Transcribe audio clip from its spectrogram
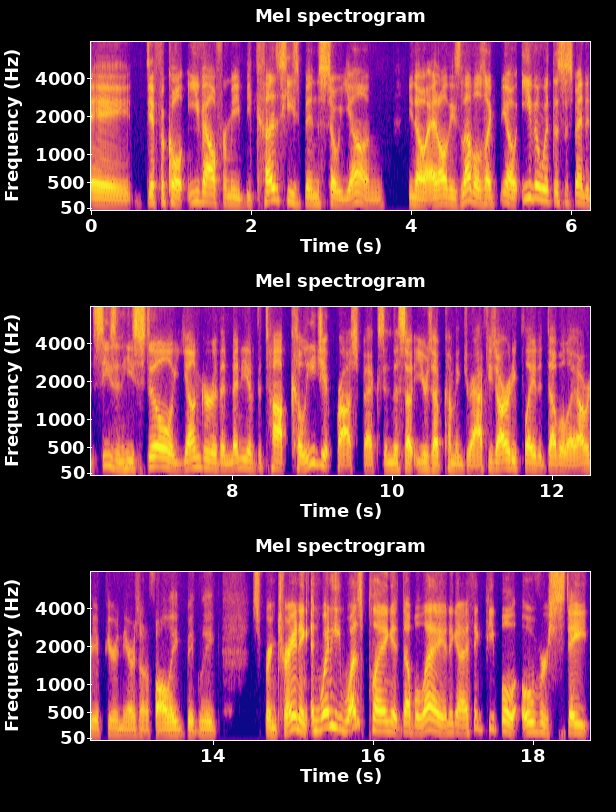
a difficult eval for me because he's been so young you know, at all these levels. Like, you know, even with the suspended season, he's still younger than many of the top collegiate prospects in this year's upcoming draft. He's already played at double A, already appeared in the Arizona Fall League, big league spring training. And when he was playing at double A, and again, I think people overstate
